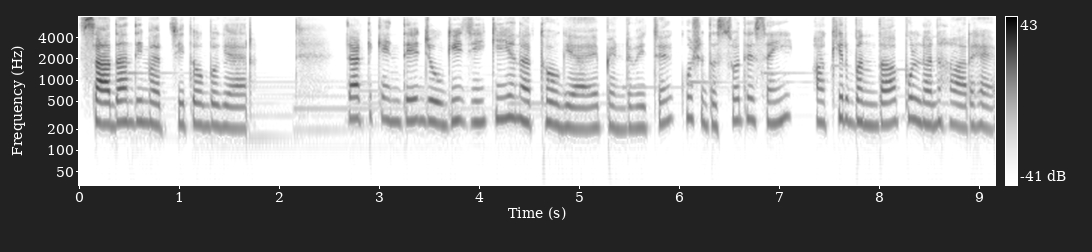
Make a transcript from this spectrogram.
ਸਾਧਾਂ ਦੀ ਮਰਜ਼ੀ ਤੋਂ ਬਗੈਰ। ਜੱਟ ਕਹਿੰਦੇ, ਜੋਗੀ ਜੀ, ਕੀ ਅਨਰਥ ਹੋ ਗਿਆ ਹੈ ਪਿੰਡ ਵਿੱਚ? ਕੁਝ ਦੱਸੋ ਤੇ ਸਹੀ, ਆਖਿਰ ਬੰਦਾ ਭੁੱਲਣਹਾਰ ਹੈ।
